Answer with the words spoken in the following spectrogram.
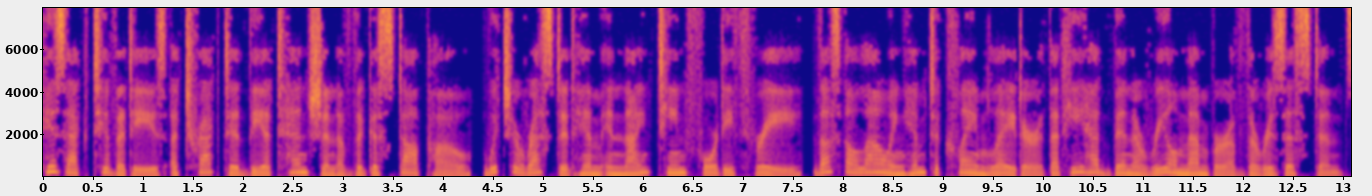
His activities attracted the attention of the Gestapo, which arrested him in 1943, thus allowing him to claim later that he had been a real member of the resistance.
